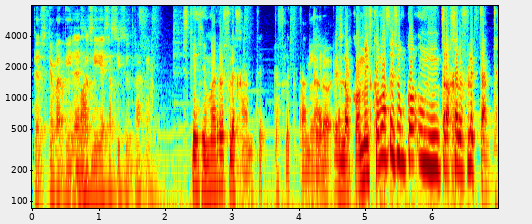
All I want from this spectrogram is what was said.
Pero es que Batgirl es así, es así su traje. Es que encima es reflejante, reflectante. Claro, en los que- cómics, ¿cómo haces un, co- un traje reflectante?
